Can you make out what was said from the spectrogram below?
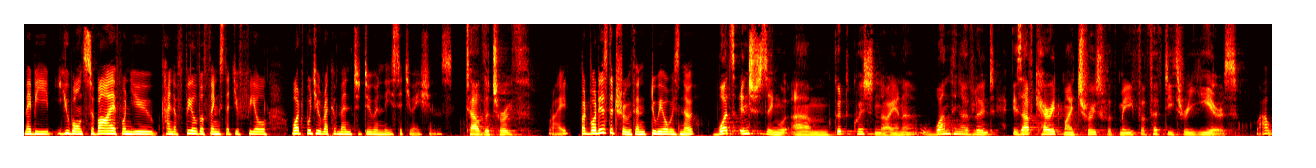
maybe you won't survive when you kind of feel the things that you feel. What would you recommend to do in these situations? Tell the truth. Right. But what is the truth and do we always know? What's interesting, um, good question, Diana. One thing I've learned is I've carried my truth with me for 53 years. Wow.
